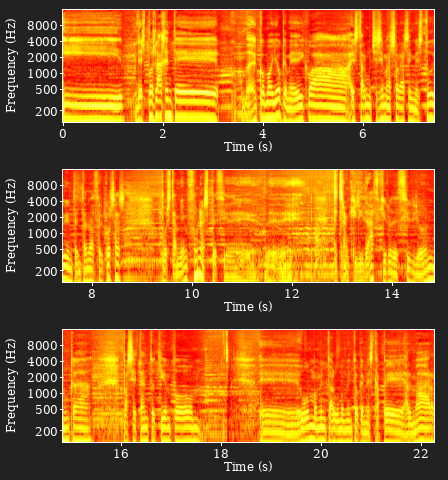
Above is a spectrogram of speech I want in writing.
Y después la gente como yo, que me dedico a estar muchísimas horas en mi estudio intentando hacer cosas, pues también fue una especie de, tranquilidad, quiero decir. Yo nunca pasé tanto tiempo. Eh, hubo un momento, algún momento que me escapé al mar.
